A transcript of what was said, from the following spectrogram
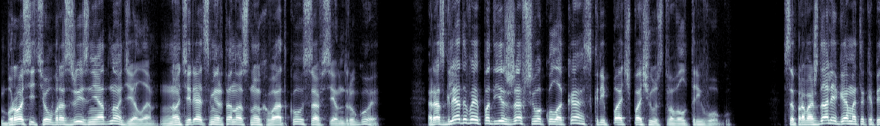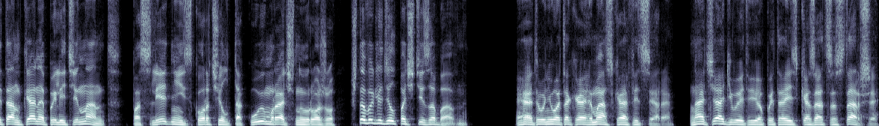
Бросить образ жизни одно дело, но терять смертоносную хватку совсем другое. Разглядывая подъезжавшего кулака, скрипач почувствовал тревогу. Сопровождали Гэммета капитан Канеп и лейтенант, Последний скорчил такую мрачную рожу, что выглядел почти забавно. «Это у него такая маска офицера. Натягивает ее, пытаясь казаться старше,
